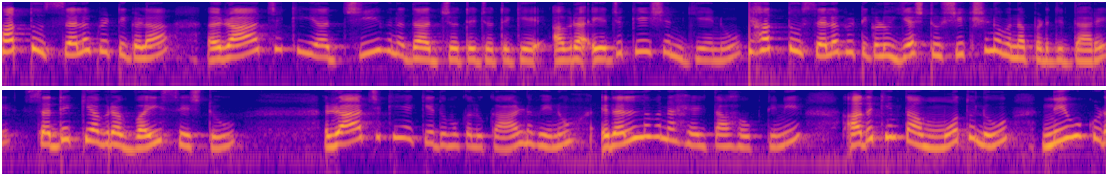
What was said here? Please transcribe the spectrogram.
ಹತ್ತು ಸೆಲೆಬ್ರಿಟಿಗಳ ರಾಜಕೀಯ ಜೀವನದ ಜೊತೆ ಜೊತೆಗೆ ಅವರ ಎಜುಕೇಷನ್ ಏನು ಹತ್ತು ಸೆಲೆಬ್ರಿಟಿಗಳು ಎಷ್ಟು ಶಿಕ್ಷಣವನ್ನು ಪಡೆದಿದ್ದಾರೆ, ಸದ್ಯಕ್ಕೆ ಅವರ ವಯಸ್ಸೆಷ್ಟು ರಾಜಕೀಯಕ್ಕೆ ಧುಮುಕಲು ಕಾರಣವೇನು? ಇದೆಲ್ಲವನ್ನ ಹೇಳ್ತಾ ಹೋಗ್ತೀನಿ. ಅದಕ್ಕಿಂತ ಮೊದಲು ನೀವು ಕೂಡ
